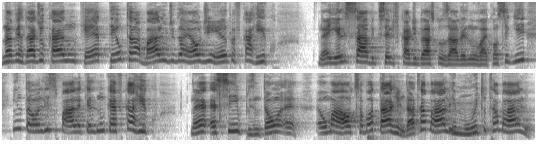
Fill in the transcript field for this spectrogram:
na verdade o cara não quer ter o trabalho de ganhar o dinheiro para ficar rico. Né? E ele sabe que se ele ficar de braço cruzado ele não vai conseguir, então ele espalha que ele não quer ficar rico. Né? É simples, então é, é uma autossabotagem, dá trabalho e muito trabalho.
